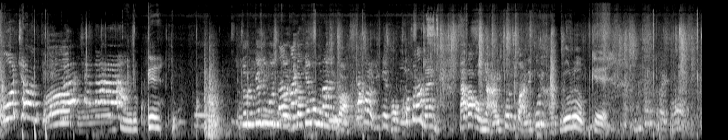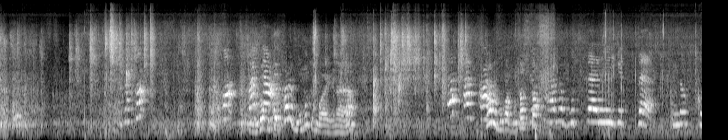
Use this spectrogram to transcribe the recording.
모점티. 어. 이렇게. 저절로 깨진 것인가? 네가 깨먹은 것인가? 사과 이게 더 커졌네. 사과가 그냥 알이 커지고 안에 꿀이 가득 있어요. 요렇 게너 그때 팔에 뭐 묻은 거야 얘나야? 팔에 뭐가 묻었어? 나도 못 다니겠다 이렇게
